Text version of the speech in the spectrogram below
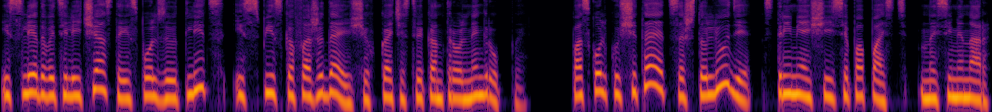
Исследователи часто используют лиц из списков ожидающих в качестве контрольной группы поскольку считается, что люди, стремящиеся попасть на семинар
